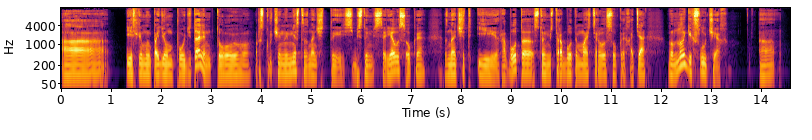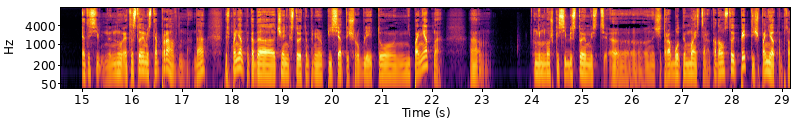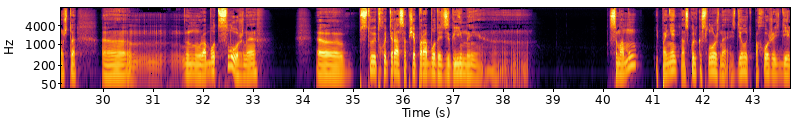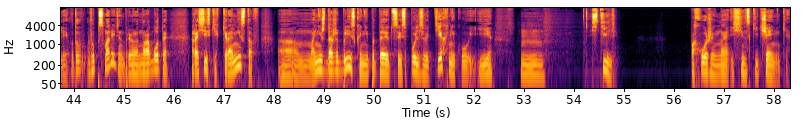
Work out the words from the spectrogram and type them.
А если мы пойдем по деталям, то раскрученное место значит и себестоимость сырья высокая, значит и работа, стоимость работы мастера высокая, хотя во многих случаях а, это, ну, эта стоимость оправдана, да? То есть понятно, когда чайник стоит, например, 50 тысяч рублей, то непонятно а, немножко себестоимость а, значит, работы мастера. Когда он стоит 5 тысяч, понятно, потому что Э, ну, работа сложная. Э, стоит хоть раз вообще поработать с глиной э, самому и понять, насколько сложно сделать похожие изделия. Вот вы посмотрите, например, на работы российских керамистов, эм, они же даже близко не пытаются использовать технику и стиль, похожий на исинские чайники.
